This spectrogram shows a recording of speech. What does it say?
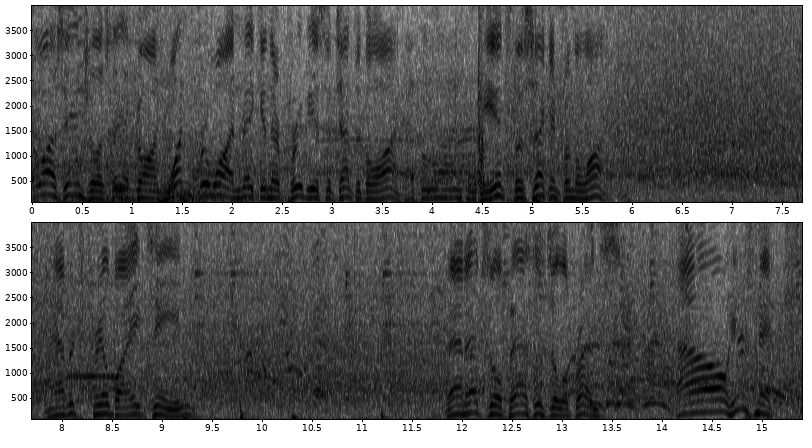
For Los Angeles, they have gone one for one, making their previous attempt at the line. At the line for He hits the second from the line. Mavericks trail by 18. Van Exel passes to LaFrentz. Now here's Nash.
